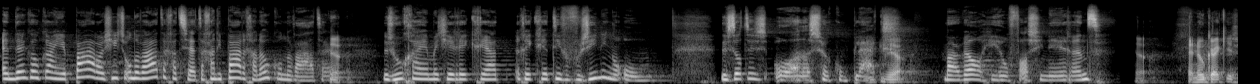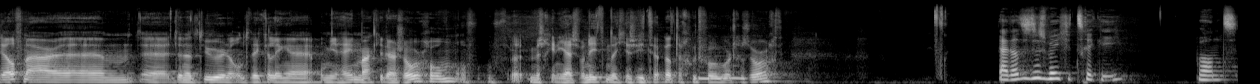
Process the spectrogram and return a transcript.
En denk ook aan je paden. Als je iets onder water gaat zetten, gaan die paden gaan ook onder water. Ja. Dus hoe ga je met je recrea recreatieve voorzieningen om? Dus dat is, oh, dat is zo complex. Ja. Maar wel heel fascinerend. Ja. En hoe kijk je zelf naar uh, de natuur en de ontwikkelingen om je heen? Maak je daar zorgen om? Of, of uh, misschien juist wel niet, omdat je ziet dat er goed voor wordt gezorgd? Ja, dat is dus een beetje tricky. Want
